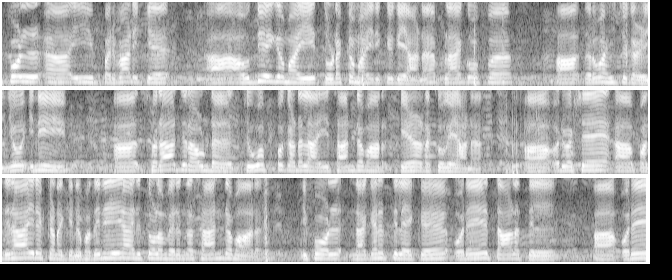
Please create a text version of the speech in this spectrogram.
ഇപ്പോൾ ഈ പരിപാടിക്ക് ഔദ്യോഗികമായി തുടക്കമായിരിക്കുകയാണ്. ഫ്ലാഗ് ഓഫ് നിർവഹിച്ചു കഴിഞ്ഞു. ഇനി സ്വരാജ് റൗണ്ട് ചുവപ്പ് കടലായി സാന്റമാർ കീഴടക്കുകയാണ്. ഒരുപക്ഷെ പതിനായിരക്കണക്കിന് പതിനയ്യായിരത്തോളം വരുന്ന സാന്റമാർ ഇപ്പോൾ നഗരത്തിലേക്ക് ഒരേ താളത്തിൽ ഒരേ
